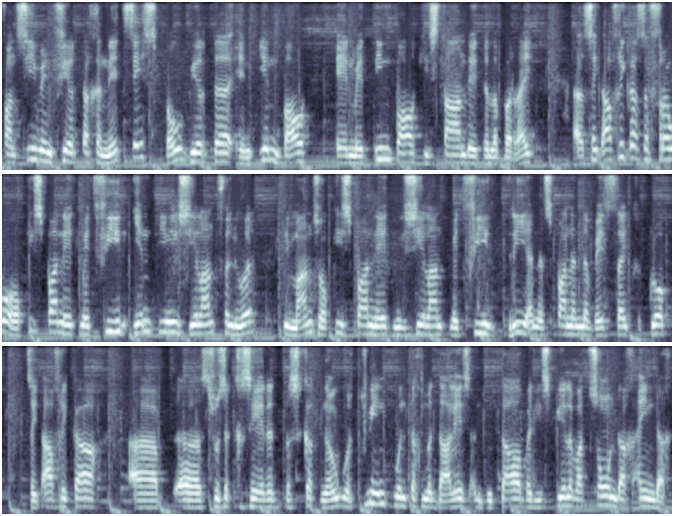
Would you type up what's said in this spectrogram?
van 47 en net 6 bilbeerte en 1 bal en met 10 paaltjies staande het hulle bereik. Uh, Suid-Afrika se vroue hokkiespan het met 4-1 teen Nieu-Seeland verloor. Die mans hokkiespan het Nieu-Seeland met 4-3 in 'n spannende wedstryd geklop. Suid-Afrika, uh, uh soos ek gesê het, beskik nou oor 22 medaljes in totaal by die spele wat Sondag eindig.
